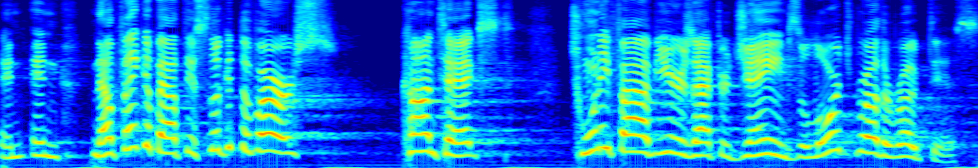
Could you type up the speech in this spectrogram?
And, and now think about this. Look at the verse, context. 25 years after James, the Lord's brother, wrote this.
